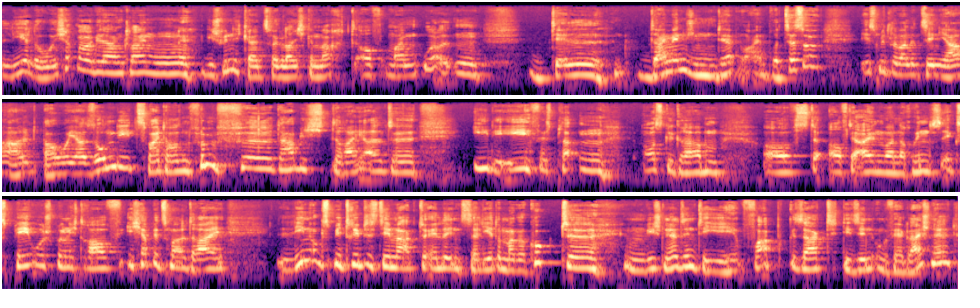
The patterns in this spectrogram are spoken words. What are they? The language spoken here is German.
Lierlo. Ich habe mal wieder einen kleinen Geschwindigkeitsvergleich gemacht auf meinem uralten Dell Dimension. Der hat nur einen Prozessor, ist mittlerweile zehn Jahre alt, Baujahr so um die 2005. Äh, da habe ich drei alte IDE-Festplatten ausgegraben. Auf der einen war noch Windows XP ursprünglich drauf. Ich habe jetzt mal drei Linux-Betriebssysteme aktuelle installiert und mal geguckt, äh, wie schnell sind die. Vorab gesagt, die sind ungefähr gleich schnell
